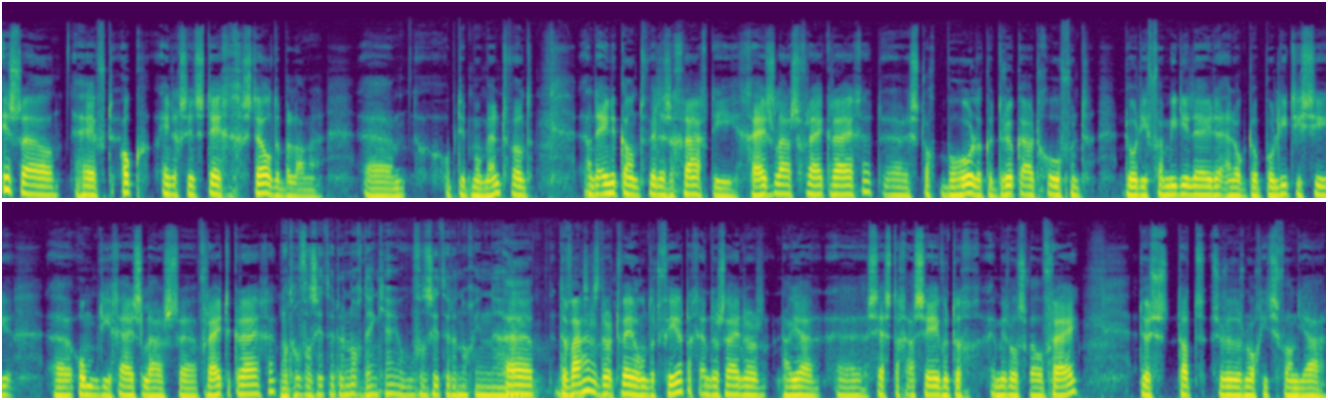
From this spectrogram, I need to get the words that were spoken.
Israël heeft ook enigszins tegengestelde belangen. Uh, op dit moment. Want aan de ene kant willen ze graag die gijzelaars vrij krijgen. Er is toch behoorlijke druk uitgeoefend door die familieleden en ook door politici uh, om die gijzelaars uh, vrij te krijgen. Want hoeveel zitten er nog, denk jij? Hoeveel zitten er nog in? Uh, er waren er 240 en er zijn er, nou ja, 60 à 70 inmiddels wel vrij. Dus dat zullen er nog iets van ja,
